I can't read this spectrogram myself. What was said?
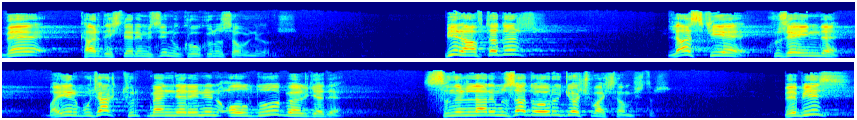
ve kardeşlerimizin hukukunu savunuyoruz. Bir haftadır Laskiye kuzeyinde Bayır Bucak Türkmenlerinin olduğu bölgede sınırlarımıza doğru göç başlamıştır. Ve biz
